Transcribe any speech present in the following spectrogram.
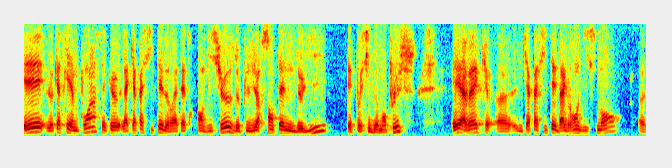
Et le quatrième point, c'est que la capacité devrait être ambitieuse de plusieurs centaines de lits, et possiblement plus, et avec euh, une capacité d'agrandissement euh,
